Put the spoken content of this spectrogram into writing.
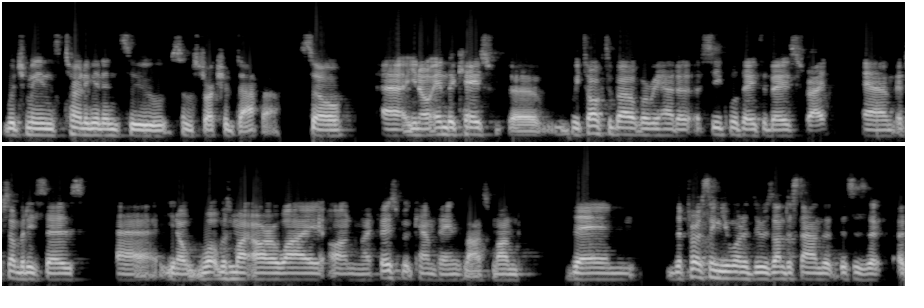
which means turning it into some structured data. So, uh, you know, in the case uh, we talked about where we had a, a SQL database, right? Um, if somebody says, uh, you know, what was my ROI on my Facebook campaigns last month, then the first thing you want to do is understand that this is a, a,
